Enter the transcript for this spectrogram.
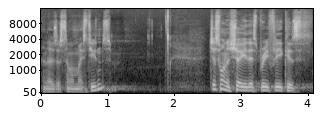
and those are some of my students. Just want to show you this briefly because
